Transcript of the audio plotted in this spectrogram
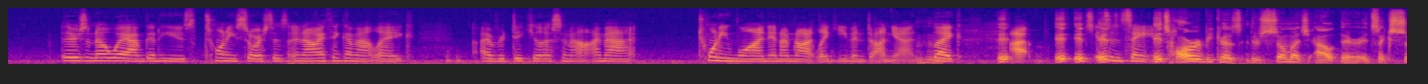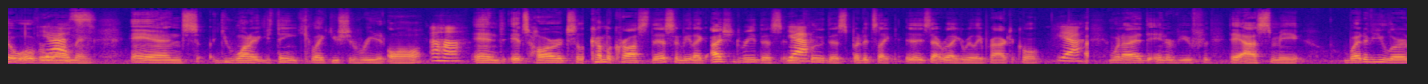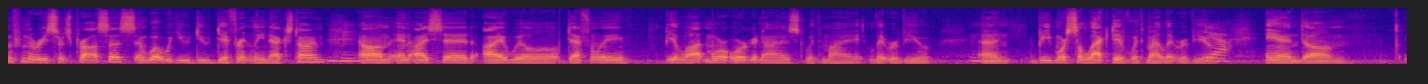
"There's no way I'm gonna use 20 sources," and now I think I'm at like a ridiculous amount. I'm at 21, and I'm not like even done yet. Mhm. Like, It, I, it, it's it's insane. It's hard because there's so much out there. It's like so overwhelming, Yes. and you want to. You think like you should read it all, uh huh. and it's hard to come across this and be like, I should read this and Yeah. include this. But it's like, is that like really practical? Yeah. When I had the interview for, they asked me, "What have you learned from the research process, and what would you do differently next time?" hmm Um, and I said, I will definitely be a lot more organized with my lit review, and be more selective with my lit review Mm-hmm. Yeah. and um,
